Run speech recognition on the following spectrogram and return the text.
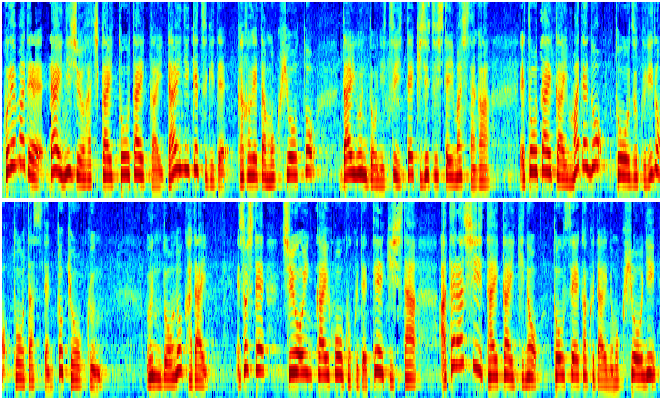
これまで第28回党大会第2決議で掲げた目標と大運動について記述していましたが、党大会までの党づくりの到達点と教訓、運動の課題、そして中央委員会報告で提起した新しい大会期の統制拡大の目標に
